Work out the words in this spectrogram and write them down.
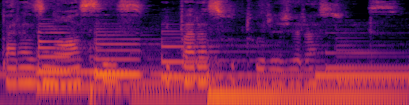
para as nossas e para as futuras gerações.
